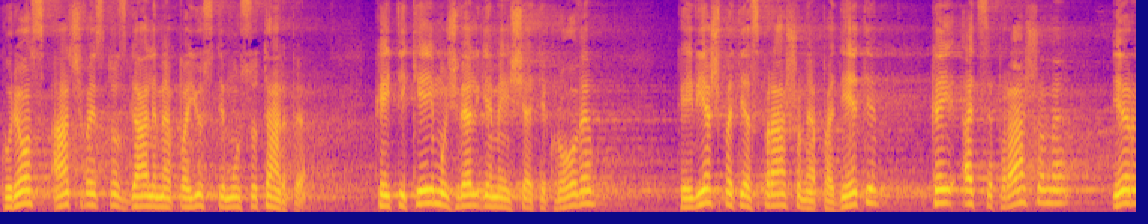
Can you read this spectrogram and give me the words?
kurios atšvaistus galime pajusti mūsų tarpe, kai tikėjimu žvelgiame į šią tikrovę, kai viešpaties prašome padėti, kai atsiprašome ir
